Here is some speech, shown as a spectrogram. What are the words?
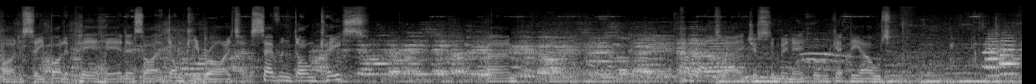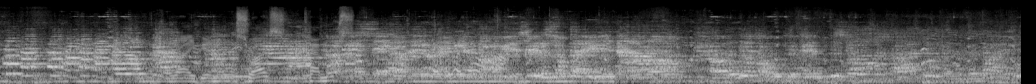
By the sea, by the pier here, there's like a donkey ride. Seven donkeys. Um, just a minute, but we'll get the old Arabian horse race, camels. Well,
